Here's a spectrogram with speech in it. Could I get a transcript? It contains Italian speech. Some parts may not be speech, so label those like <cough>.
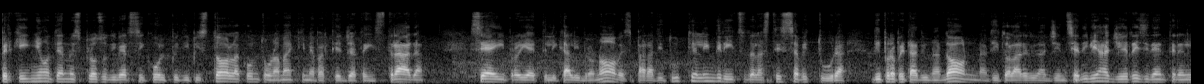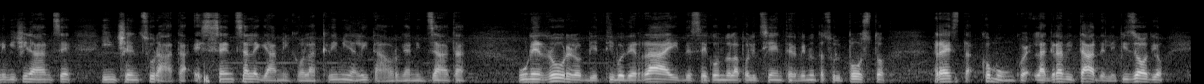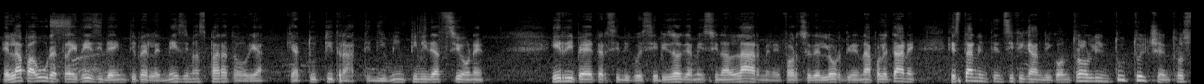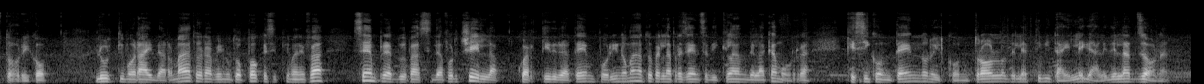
perché ignoti hanno esploso diversi colpi di pistola contro una macchina parcheggiata in strada. Sei proiettili calibro 9 sparati tutti all'indirizzo della stessa vettura di proprietà di una donna, titolare di un'agenzia di viaggi e residente nelle vicinanze, incensurata e senza legami con la criminalità organizzata. Un errore l'obiettivo del raid, secondo la polizia intervenuta sul posto. Resta comunque la gravità dell'episodio e la paura tra i residenti per l'ennesima sparatoria che a tutti i tratti di un'intimidazione. Il ripetersi di questi episodi ha messo in allarme le forze dell'ordine napoletane che stanno intensificando i controlli in tutto il centro storico. L'ultimo raid armato era avvenuto poche settimane fa, sempre a due passi da Forcella, quartiere da tempo rinomato per la presenza di clan della Camorra che si contendono il controllo delle attività illegali della zona.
